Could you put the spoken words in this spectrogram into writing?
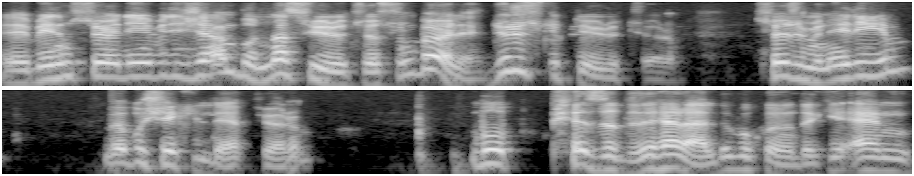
E, benim söyleyebileceğim bu. Nasıl yürütüyorsun? Böyle. Dürüstlükle yürütüyorum. Sözümün eriyim ve bu şekilde yapıyorum. Bu piyasada herhalde bu konudaki en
